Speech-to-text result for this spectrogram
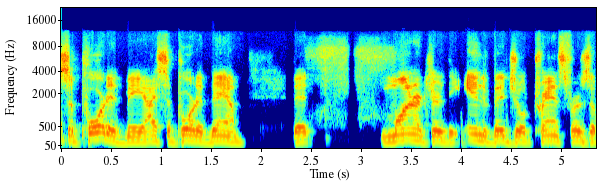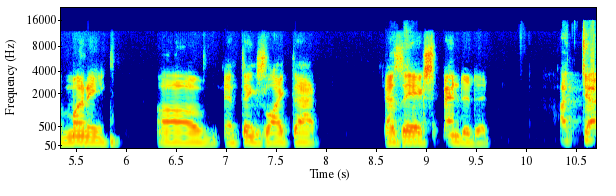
supported me. I supported them that monitored the individual transfers of money uh, and things like that as they expended it. I, de-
